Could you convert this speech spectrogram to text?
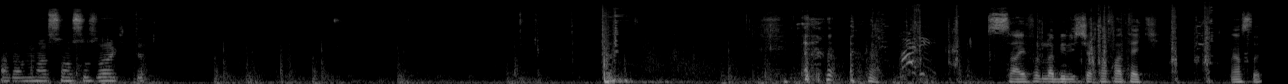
Adamlar sonsuzluğa gitti. Cypher'la bir içe kafa tek. Nasıl?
